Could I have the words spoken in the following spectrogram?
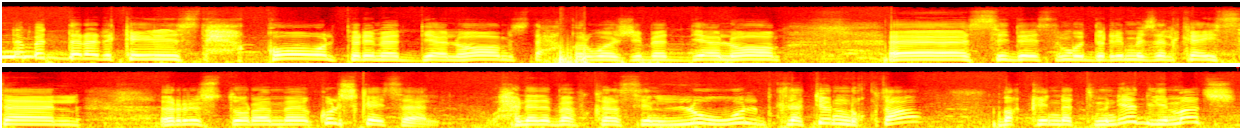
إنما الدراري كيستحقوا البريمات ديالهم يستحقوا الواجبات ديالهم آه المدرب مازال كيسال ال restaurant كلشي كيسال. وحنا دابا كلاسين الأول ب 30 نقطة باقي لنا 8 ديال الماتش.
